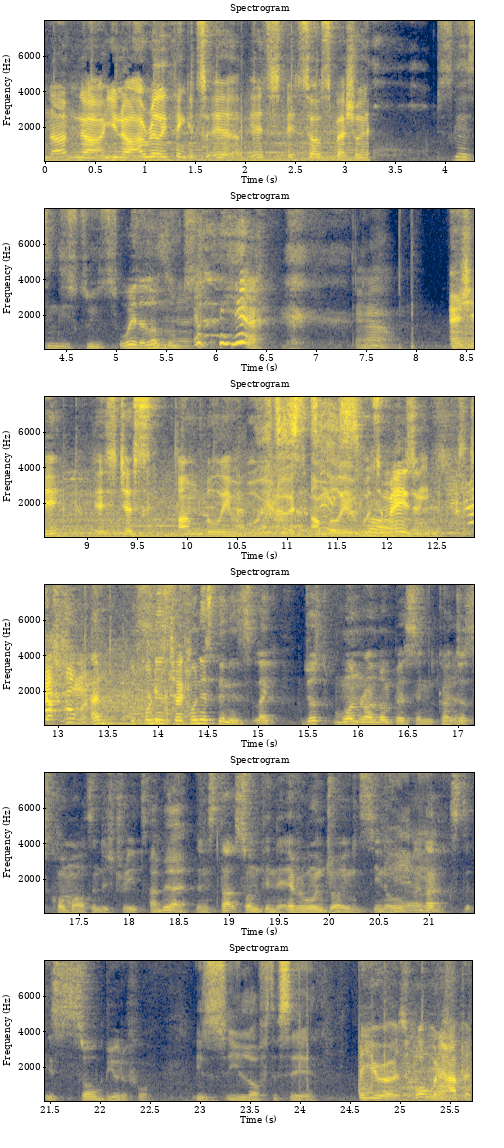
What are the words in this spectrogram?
No? No, you know, I really think it's uh, it's it's so special. This guy's English too is Wait, a lot of Yeah. damn. Energy is just unbelievable, you know, it's unbelievable. It's amazing. It's just women. And the funniest, the funniest thing is like just one random person can just come out in the street I be like, and start something that everyone joins. You know, Yeah. like that is so beautiful. is you love to see The Euros, what would happen?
